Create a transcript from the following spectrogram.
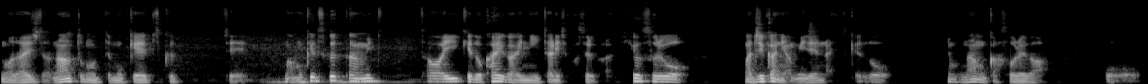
のが大事だなと思って模型作って、まあ、模型作ったの見たはいいけど海外にいたりとかするから結局それを、まあ、直には見れないですけどでもなんかそれがこう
